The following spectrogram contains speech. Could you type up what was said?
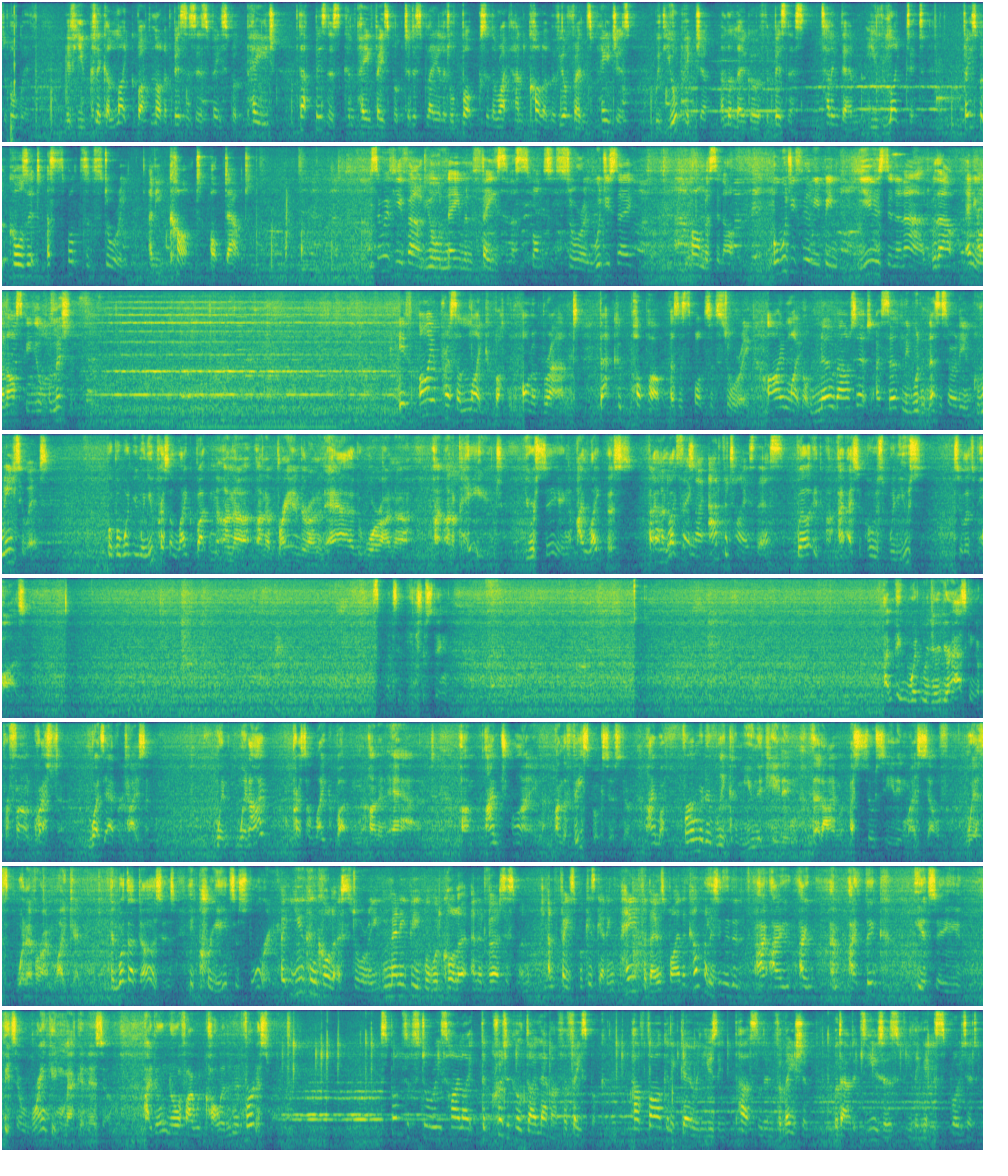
comfortable with. If you click a like button on a business's Facebook page, that business can pay Facebook to display a little box in the right hand column of your friend's pages with your picture and the logo of the business, telling them you've liked it. Facebook calls it a sponsored story, and you can't opt out. So if you found your name and face in a sponsored story, would you say harmless enough? Or would you feel you've been used in an ad without anyone asking your permission? If I press a like button on a brand, that could pop up as a sponsored story. I might not know about it. I certainly wouldn't necessarily agree to it. But when you, when you press a like button on a, on a brand or on an ad or on a, on a page, you're saying, I like this. But I, I'm I not like saying this. I advertise this. Well, it, I, I suppose when you, so let's pause. That's an interesting. I mean, what, what you're, you're asking a profound question. What's advertising? When, when I press a like button on an ad, um, I'm trying on the Facebook system, I'm affirmatively communicating that I'm associating myself with whatever I'm liking. And what that does is it creates a story. But you can call it a story. Many people would call it an advertisement, and Facebook is getting paid for those by the companies. Isn't it? A, I, I, I, I think it's a it's a ranking mechanism. I don't know if I would call it an advertisement. Sponsored stories highlight the critical dilemma for Facebook. How far can it go in using personal information without its users feeling exploited?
